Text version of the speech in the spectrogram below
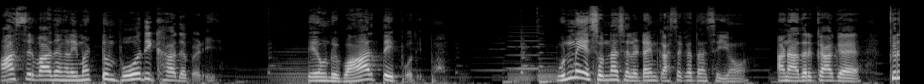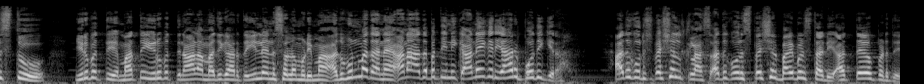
ஆசிர்வாதங்களை மட்டும் போதிக்காதபடி தேவனுடைய வார்த்தை போதிப்போம். உண்மையை சொன்னா சில டைம் கசக்கத்தான் செய்யும். ஆனா அதற்காக கிறிஸ்து இருபத்தி மத்த இருபத்தி நாலாம் அதிகாரத்தை இல்லைன்னு சொல்ல முடியுமா? அது உண்மைதானே? ஆனா அதை பத்தி இன்னைக்கு அநேகர் யாரு போதிக்கிறா? அதுக்கு ஒரு ஸ்பெஷல் கிளாஸ் அதுக்கு ஒரு ஸ்பெஷல் பைபிள் ஸ்டடி அது தேவைப்படுது.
